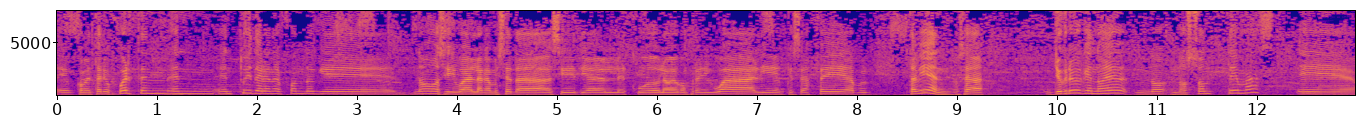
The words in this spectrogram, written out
eh, un comentario fuerte en, en, en Twitter en el fondo que no, si igual la camiseta, si tiene el escudo la voy a comprar igual y aunque sea fea, porque- está bien, o sea, yo creo que no, es, no, no son temas eh,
